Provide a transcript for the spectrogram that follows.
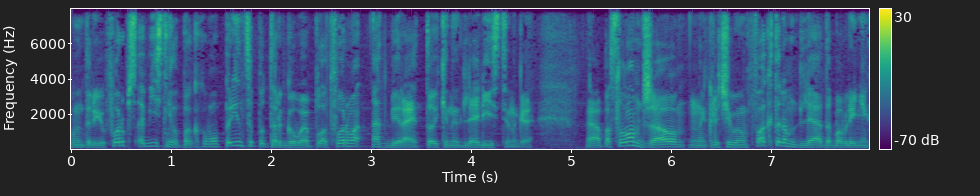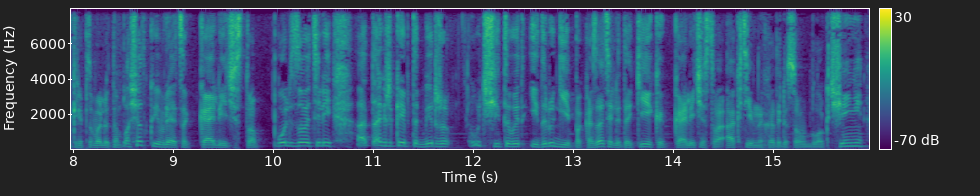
интервью Forbes объяснил, по какому принципу торговая платформа отбирает токены для листинга. А, по словам Джао, ключевым фактором для добавления криптовалют на площадку является количество пользователей, а также криптобиржа учитывает и другие показатели, такие как количество активных адресов в блокчейне,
